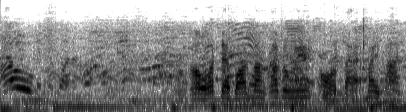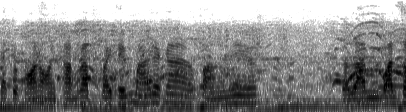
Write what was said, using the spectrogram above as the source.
เขาอดได้บอลบ้างครับตรงนี้โอ้แต่ไม่ผ่านจตุพรอ่อนคำครับ ไปถึงหมายเลขห้าฝั่งนี้ครับจรันวันส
